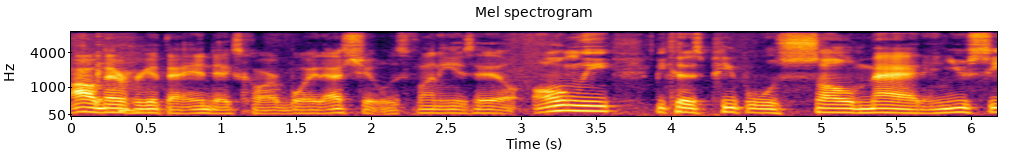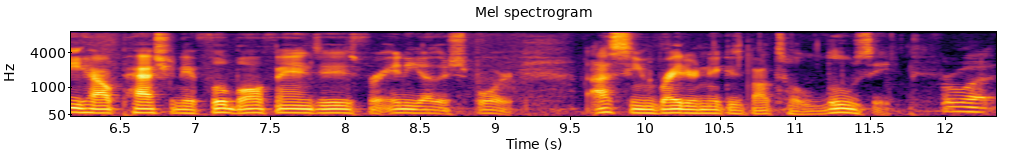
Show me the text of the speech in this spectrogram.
I'll never forget that index card, boy. That shit was funny as hell. Only because people was so mad, and you see how passionate football fans is for any other sport. I seen Raider niggas about to lose it For what?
